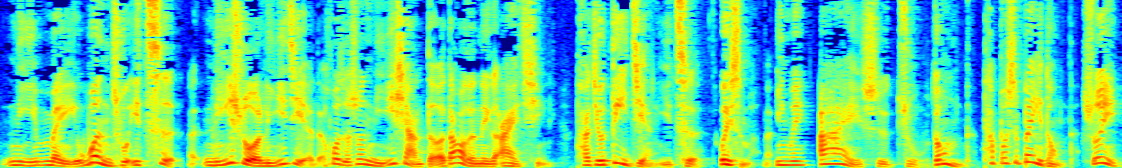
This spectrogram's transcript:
你每问出一次，呃，你所理解的或者说你想得到的那个爱情。它就递减一次，为什么？那因为爱是主动的，它不是被动的，所以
